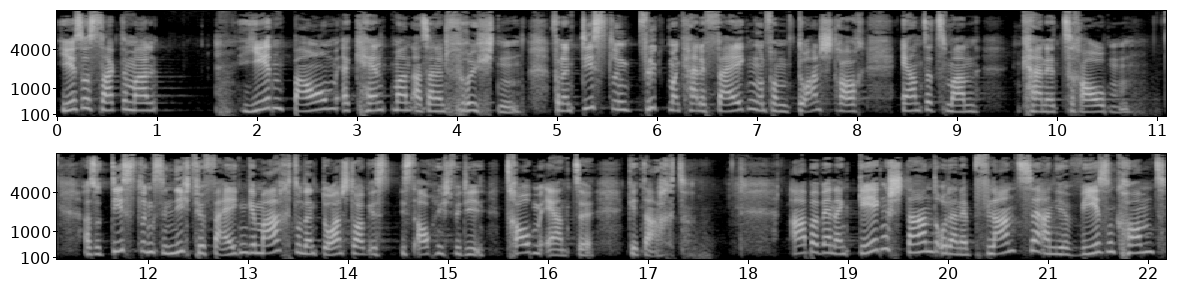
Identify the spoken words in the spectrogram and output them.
Jesus sagte mal, jeden Baum erkennt man an seinen Früchten. Von den Disteln pflückt man keine Feigen und vom Dornstrauch erntet man keine Trauben. Also Disteln sind nicht für Feigen gemacht und ein Dornstrauch ist, ist auch nicht für die Traubenernte gedacht. Aber wenn ein Gegenstand oder eine Pflanze an ihr Wesen kommt,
